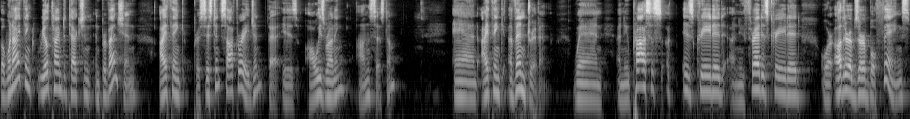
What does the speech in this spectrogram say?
But when I think real time detection and prevention, I think persistent software agent that is always running on the system. And I think event driven when a new process uh, is created, a new thread is created, or other observable things,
